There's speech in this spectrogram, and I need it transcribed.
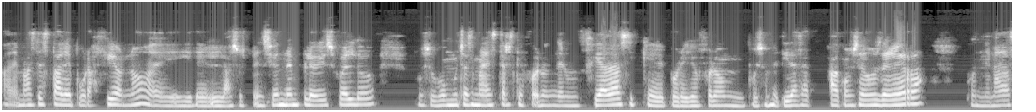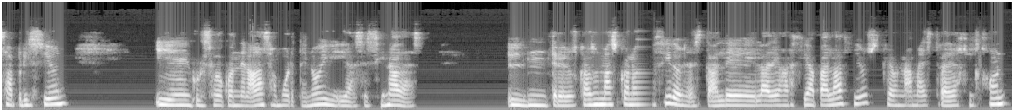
además de esta depuración ¿no? Eh, y de la suspensión de empleo y sueldo, pues hubo muchas maestras que fueron denunciadas y que por ello fueron pues, sometidas a, consejos de guerra, condenadas a prisión e incluso condenadas a muerte ¿no? y, asesinadas. Entre los casos más conocidos está el de la de García Palacios, que era una maestra de Gijón.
